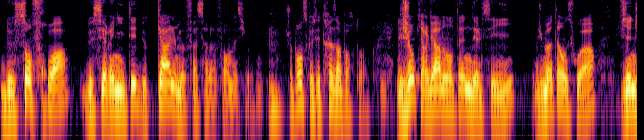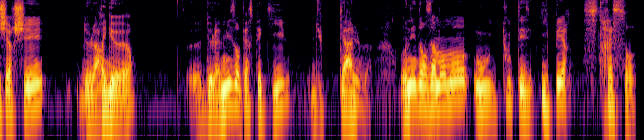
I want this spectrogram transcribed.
de sang-froid, de sérénité, de calme face à l'information. Je pense que c'est très important. Les gens qui regardent l'antenne d'LCI, du matin au soir, viennent chercher de la rigueur, de la mise en perspective, du calme. On est dans un moment où tout est hyper stressant,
